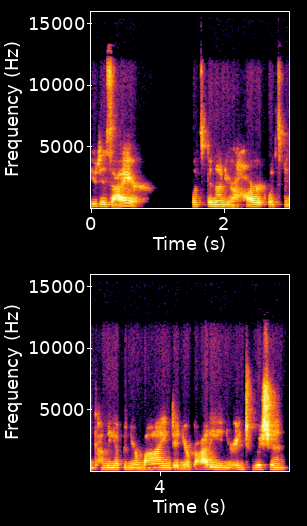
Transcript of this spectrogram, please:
you desire, what's been on your heart, what's been coming up in your mind and your body and your intuition.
